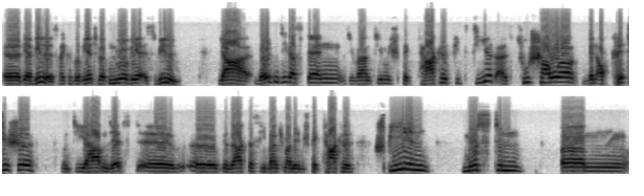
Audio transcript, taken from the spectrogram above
äh, der will es. Rekuperiert wird nur, wer es will. Ja, wollten Sie das denn? Sie waren ziemlich spektakelfixiert als Zuschauer, wenn auch kritische. Und Sie haben selbst äh, äh, gesagt, dass Sie manchmal mit dem Spektakel spielen mussten, ähm,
